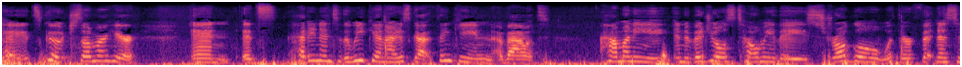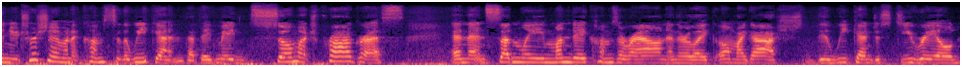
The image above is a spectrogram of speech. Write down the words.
Hey, it's Coach Summer here. And it's heading into the weekend. I just got thinking about how many individuals tell me they struggle with their fitness and nutrition when it comes to the weekend, that they've made so much progress and then suddenly Monday comes around and they're like, oh my gosh, the weekend just derailed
